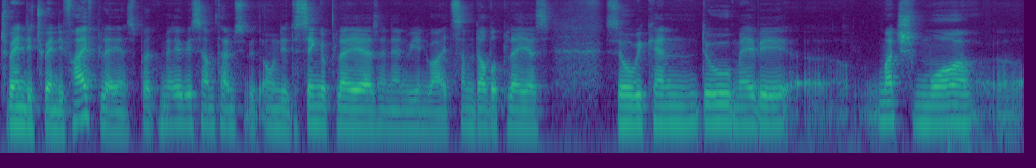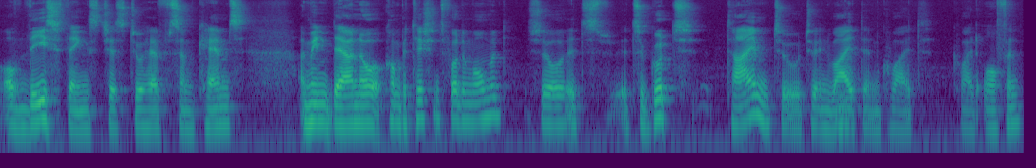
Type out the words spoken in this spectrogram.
20, 25 players, but maybe sometimes with only the single players, and then we invite some double players. So we can do maybe uh, much more uh, of these things just to have some camps. I mean, there are no competitions for the moment, so it's it's a good time to, to invite them quite quite often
